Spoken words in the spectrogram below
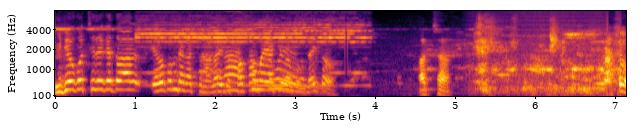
ভিডিও করছি দেখে তো আর এরকম দেখাচ্ছ না তাই তো? না, সবসময় একই রকম তাই তো? আচ্ছা। আসো।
